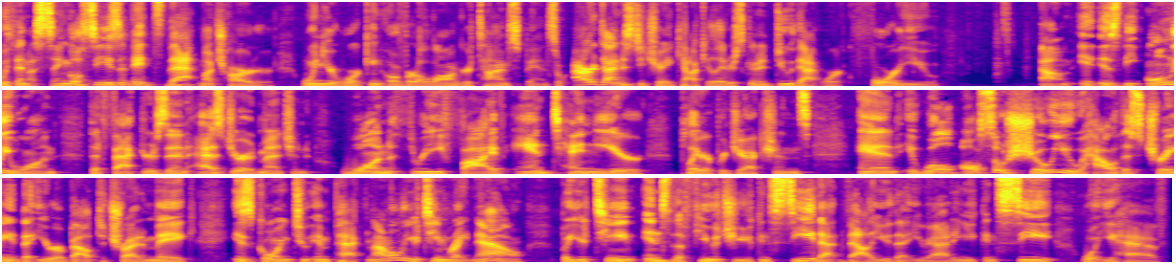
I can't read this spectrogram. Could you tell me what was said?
within a single season, it's that much harder when you're working over a longer time span. So our dynasty trade calculator is going to do that work for you um, it is the only one that factors in, as Jared mentioned, one, three, five, and 10 year player projections. And it will also show you how this trade that you're about to try to make is going to impact not only your team right now, but your team into the future. You can see that value that you're adding, you can see what you have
